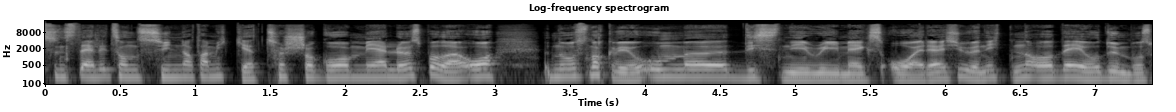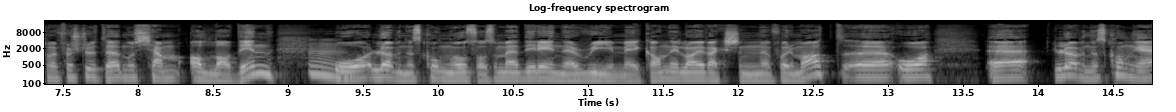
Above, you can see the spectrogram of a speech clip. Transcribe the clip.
syns det er litt sånn synd at de ikke tør å gå mer løs på det. Og nå snakker vi jo om Disney-remakes-året 2019, og det er jo Dumbo som er først ute. Nå kommer Aladdin og Løvenes konge også, som er de rene remakene i live action-format. Og uh, Løvenes konge,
